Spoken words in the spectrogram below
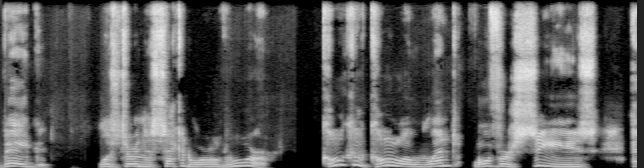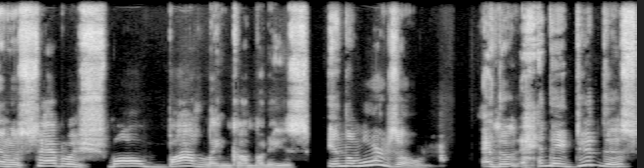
big was during the Second World War. Coca Cola went overseas and established small bottling companies in the war zone. And, the, and they did this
